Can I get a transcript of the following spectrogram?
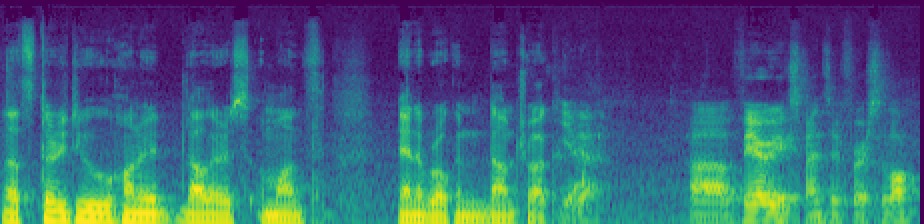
That's thirty two hundred dollars a month, and a broken down truck. yeah, Uh, very expensive. First of all,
